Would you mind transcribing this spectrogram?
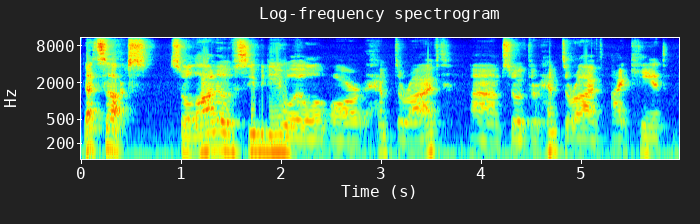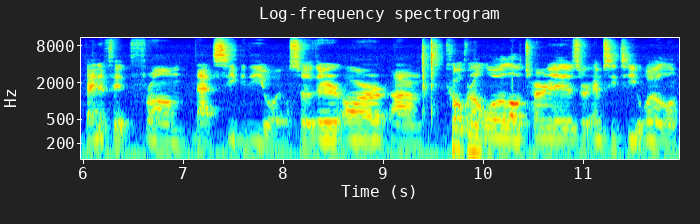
That sucks. So a lot of CBD oil are hemp derived. Um, so if they're hemp derived, I can't benefit from that CBD oil. So there are um, coconut oil alternatives or MCT oil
